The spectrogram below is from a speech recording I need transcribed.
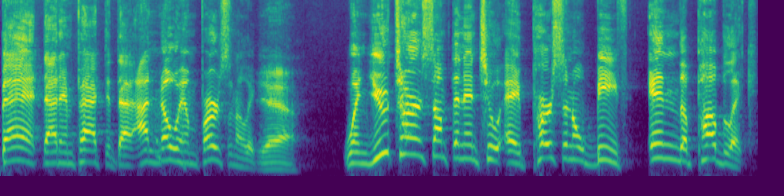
bad that impacted that. I know him personally. Yeah. When you turn something into a personal beef in the public,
